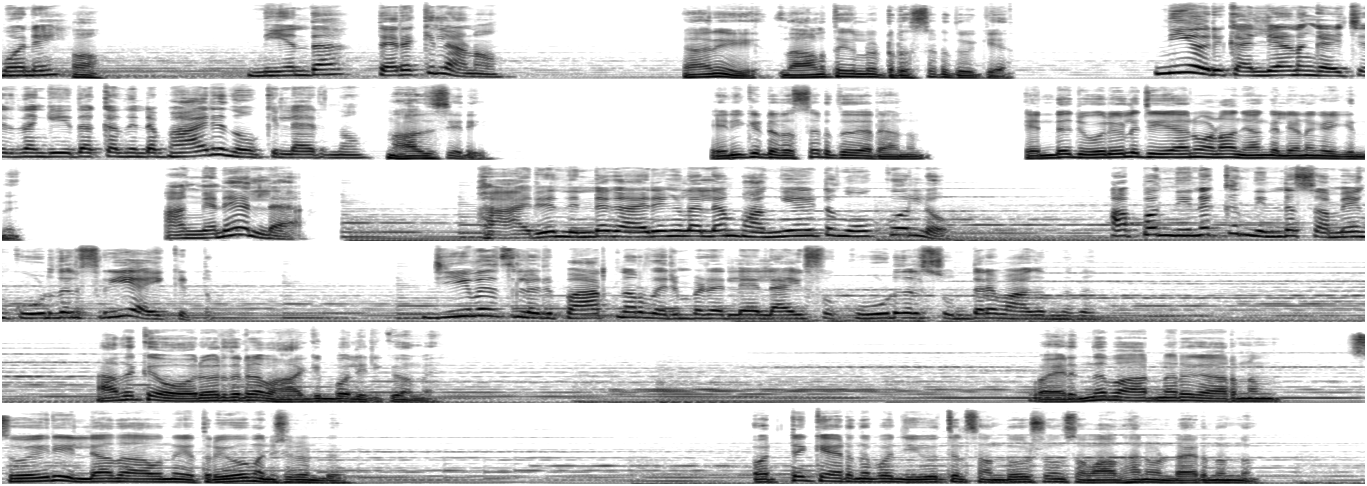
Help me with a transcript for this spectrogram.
മോനെ ആ. നീ എന്താ തിരക്കിലാണോ? ഞാനേ നാളത്തേക്കുള്ള ഡ്രസ്സ് എടുത്ത് വെക്കുക നീ ഒരു കല്യാണം കഴിച്ചിരുന്നെങ്കിൽ ഇതൊക്കെ നിന്റെ ഭാര്യ നോക്കില്ലായിരുന്നോ? അത് ശരി. എനിക്ക് ഡ്രസ്സ് എടുത്ത് തരാനും എന്റെ ജോലികൾ ചെയ്യാനുമാണോ ഞാൻ കല്യാണം കഴിക്കുന്നത് അങ്ങനെയല്ല. ഭാര്യ നിന്റെ കാര്യങ്ങളെല്ലാം ഭംഗിയായിട്ട് നോക്കുമല്ലോ അപ്പൊ നിനക്ക് നിന്റെ സമയം കൂടുതൽ ഫ്രീ ആയി കിട്ടും. ജീവിതത്തിൽ ഒരു പാർട്ട്ണർ വരുമ്പോഴല്ലേ ലൈഫ് കൂടുതൽ സുന്ദരമാകുന്നത്? അതൊക്കെ ഓരോരുത്തരുടെ ഭാഗ്യം പോലെ ഇരിക്കുമേ വരുന്ന പാർട്ണർ കാരണം സ്വൈര്യം ഇല്ലാതാവുന്ന എത്രയോ മനുഷ്യരുണ്ട്. ഒറ്റയ്ക്കായിരുന്നപ്പോൾ ജീവിതത്തിൽ സന്തോഷവും സമാധാനവും ഉണ്ടായിരുന്നെന്നും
